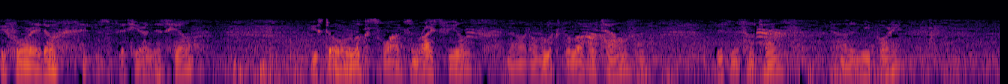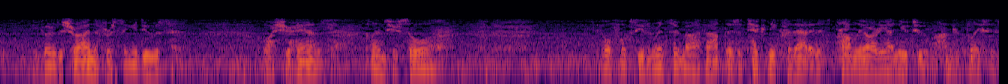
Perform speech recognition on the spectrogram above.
Before Edo, it used sit here on this hill. Used to overlook swamps and rice fields. Now it overlooks the love hotels and business hotels down in Nippori. Go to the shrine, the first thing you do is wash your hands, cleanse your soul. The old folks even rinse their mouth out. There's a technique for that, and it's probably already on YouTube, a hundred places.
